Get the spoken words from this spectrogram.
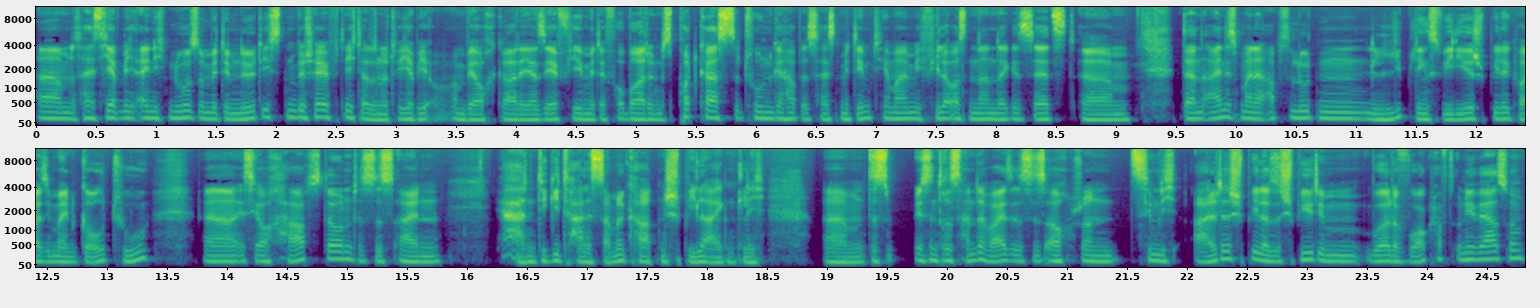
Ähm, das heißt, ich habe mich eigentlich nur so mit dem Nötigsten beschäftigt. Also natürlich hab ich, haben wir auch gerade ja sehr viel mit der Vorbereitung des Podcasts zu tun gehabt. Das heißt, mit dem Thema habe ich mich viel auseinandergesetzt. Ähm, dann eines meiner absoluten Lieblingsvideospiele, quasi mein Go-To, äh, ist ja auch Hearthstone. Das ist ein, ja, ein digitales Sammelkartenspiel eigentlich. Ähm, das ist interessanterweise, es ist auch schon ein ziemlich altes Spiel. Also es spielt im World of Warcraft-Universum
